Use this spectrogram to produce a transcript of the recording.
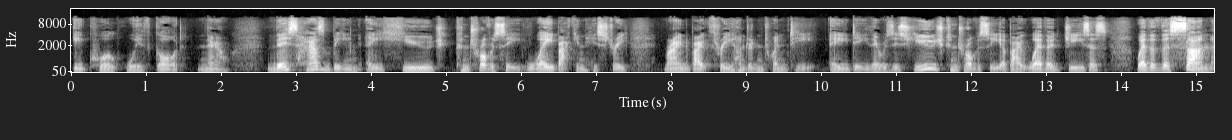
equal with God. Now, this has been a huge controversy way back in history, around about 320 AD. There was this huge controversy about whether Jesus, whether the Son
